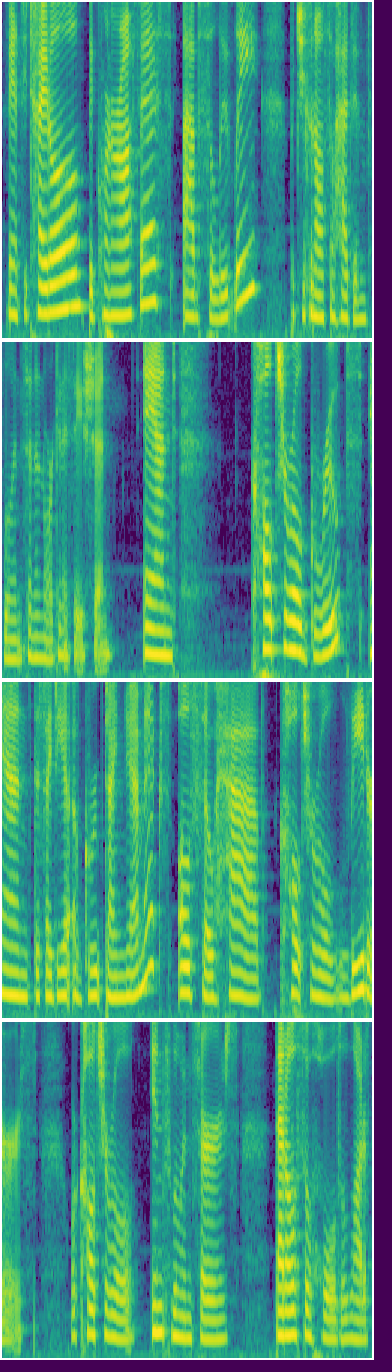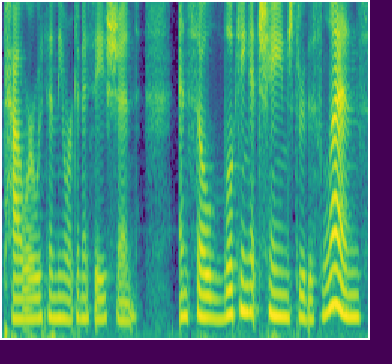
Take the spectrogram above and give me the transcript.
Fancy title, big corner office, absolutely. But you can also have influence in an organization. And cultural groups and this idea of group dynamics also have cultural leaders or cultural influencers that also hold a lot of power within the organization. And so, looking at change through this lens,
